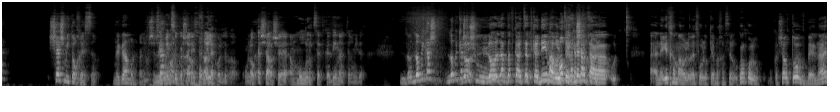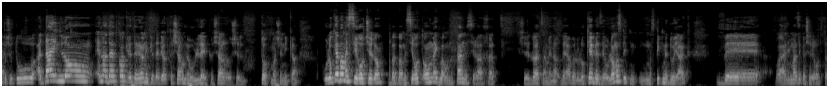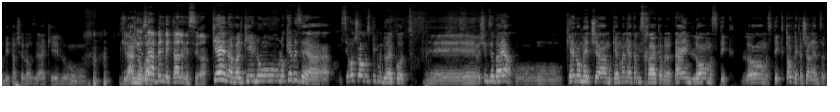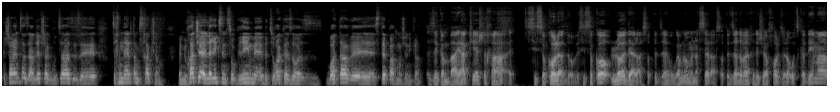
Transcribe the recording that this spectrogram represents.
6 מתוך 10. לגמרי. אני חושב שווינקס. הוא קשר. אחורי לכל דבר. הוא לא קשר שאמור לצאת קדימה יותר מדי. לא, לא, ביקש, לא ביקשתי לא- שהוא... לא לאו דווקא לצאת קדימה, מה, אבל הוא אוקיי, צריך לתת את ה... אני אגיד לך מה הוא- איפה הוא לוקה בחסר. הוא קודם כל הוא הוא קשר טוב בעיניי, פשוט הוא עדיין לא... אין לו עדיין את כל הקריטריונים כדי להיות קשר מעולה, קשר של top מה שנקרא. הוא לוקה במסירות שלו, במסירות עומק, הוא נתן מסירה אחת שלא יצא ממנה הרבה, אבל הוא לוקה בזה, הוא לא מספיק, מספיק מדויק, ו... וואי, אני מה זה קשה לראות את הבעיטה שלו, זה היה כאילו... כאילו זה היה כאילו נורא. זה היה בין בעיטה למסירה. כן, אבל כאילו הוא לוקה בזה, המסירות שלו לא מספיק מדויקות. אה, יש עם זה בעיה, הוא הוא כן עומד שם, הוא כן מניע את המשחק, אבל עדיין לא מספיק. לא מספיק טוב לקשר אמצע. קשר אמצע זה הלב של הקבוצה, זה, זה צריך לנהל את המשחק שם. במיוחד שהלריקסן סוגרים אה, בצורה כזו, אז בוא אתה וסטפ אפ מה שנקרא. זה גם בעיה כשיש לך את סיסוקו לידו, וסיסוקו לא יודע לעשות את זה, הוא גם לא מנסה לעשות את זה, הדבר היחידי שהוא יכול זה לרוץ קדימה,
